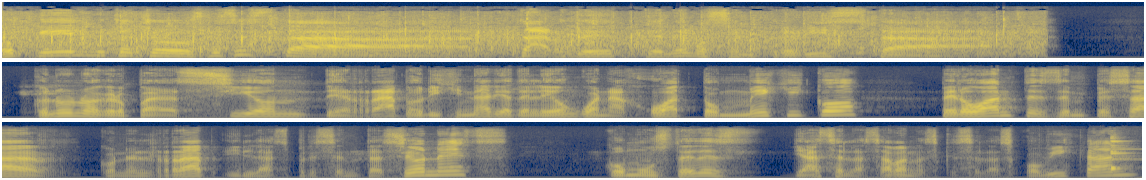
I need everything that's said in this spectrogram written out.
Ok, muchachos, pues esta tarde tenemos entrevista con una agrupación de rap originaria de León, Guanajuato, México. Pero antes de empezar con el rap y las presentaciones, como ustedes ya se las sábanas que se las cobijan,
